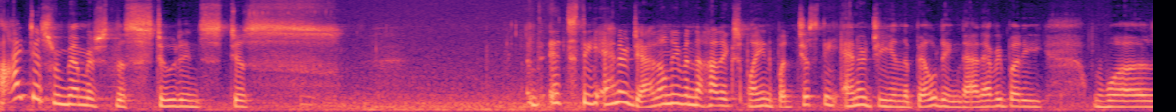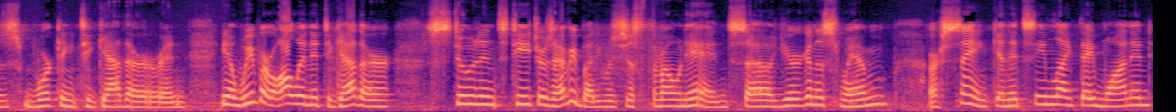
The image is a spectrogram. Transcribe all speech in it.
I just remember the students just, it's the energy. I don't even know how to explain it, but just the energy in the building that everybody was working together. And, you know, we were all in it together students, teachers, everybody was just thrown in. So you're going to swim or sink. And it seemed like they wanted,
